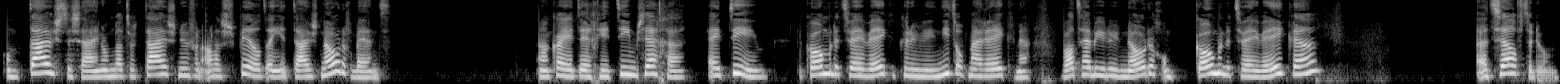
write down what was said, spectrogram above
om thuis te zijn, omdat er thuis nu van alles speelt en je thuis nodig bent. Dan kan je tegen je team zeggen: Hey team, de komende twee weken kunnen jullie niet op mij rekenen. Wat hebben jullie nodig om de komende twee weken hetzelfde doen?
